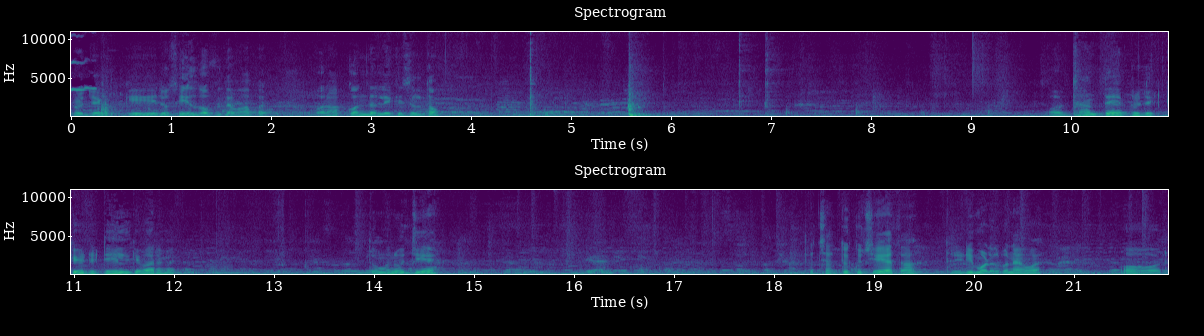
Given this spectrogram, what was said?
प्रोजेक्ट की जो सेल्स ऑफ़िस है वहाँ पर, और आपको अंदर लेके चलता हूँ। और जानते हैं प्रोजेक्ट के डिटेल के बारे में? तो मनोज जी हैं। अच्छा तो कुछ ऐसा थ्री मॉडल बनाया हुआ है। और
